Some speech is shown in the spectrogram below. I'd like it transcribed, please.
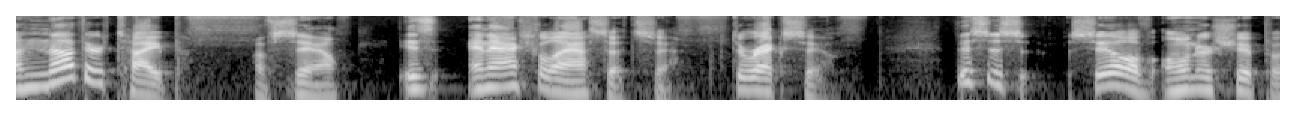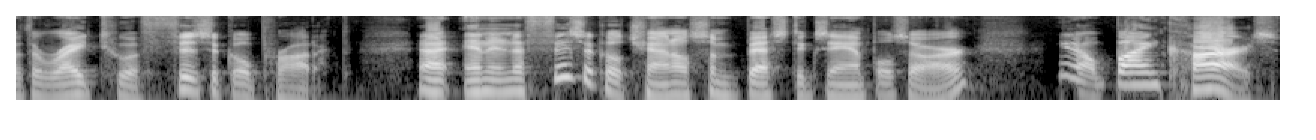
Another type of sale is an actual asset sale, direct sale. This is sale of ownership of the right to a physical product. Uh, and in a physical channel, some best examples are, you know, buying cars,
